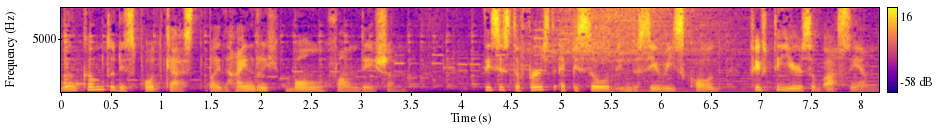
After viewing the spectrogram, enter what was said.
Welcome to this podcast by the Heinrich Böll Foundation. This is the first episode in the series called 50 Years of ASEAN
